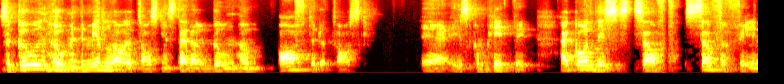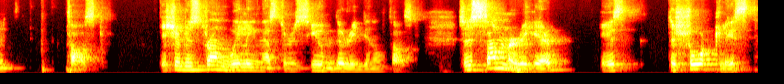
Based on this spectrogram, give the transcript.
So going home in the middle of the task instead of going home after the task uh, is completed. I call this self, self-fulfilling task. There should be strong willingness to resume the original task. So the summary here is the short list,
